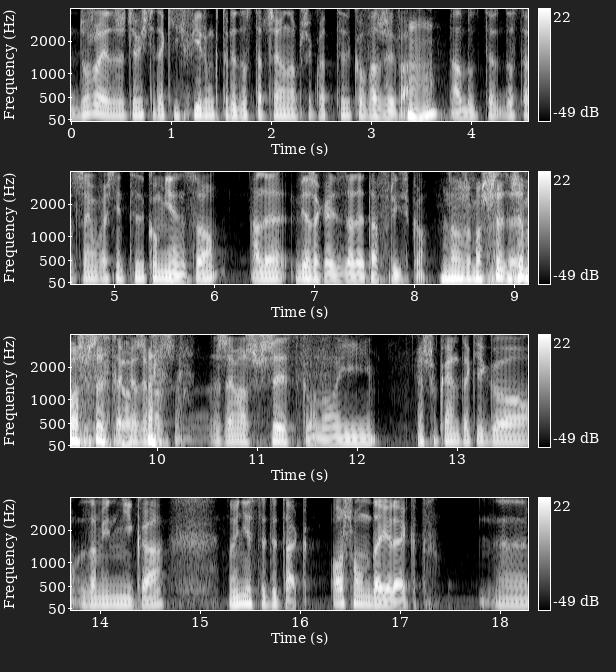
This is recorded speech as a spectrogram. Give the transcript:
dużo jest rzeczywiście takich firm, które dostarczają na przykład tylko warzywa, Mhm. albo te, dostarczają właśnie tylko mięso, ale wiesz jaka jest zaleta Frisco. No, że masz, wszy- że masz wszystko. Taka, że masz, że masz wszystko, no i szukałem takiego zamiennika, no i niestety tak, Ocean Direct, e,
